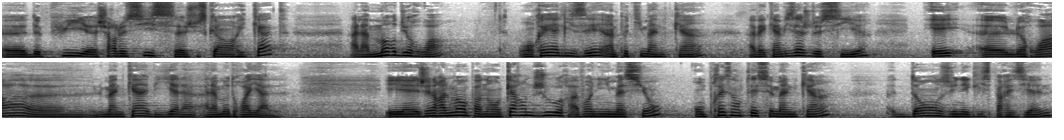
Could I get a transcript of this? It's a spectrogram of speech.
Euh, depuis euh, Charles VI jusqu'à Henri IV, à la mort du roi, on réalisait un petit mannequin avec un visage de cire et euh, le roi, le mannequin habillé à la, à la, mode royale. Et généralement, pendant 40 jours avant l'inhumation, on présentait ce mannequin dans une église parisienne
